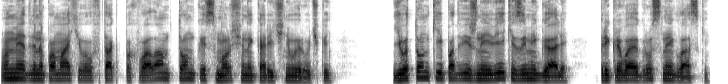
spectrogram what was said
Он медленно помахивал в такт похвалам тонкой сморщенной коричневой ручкой. Его тонкие подвижные веки замигали, прикрывая грустные глазки.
